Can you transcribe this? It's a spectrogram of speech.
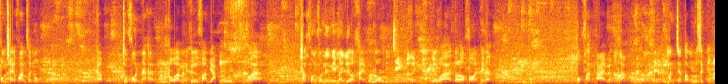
ผมใช้ความสนุกกับทุกคนนะครับเพราะว่ามันคือความอยากรู้ว่าถ้าคนคนหนึ่งที่ไม่เหลือใครบนโลกจริง ๆ อะไรเงี้ยหรือว่าตัวละครที่แบบพกความตายไปข้างหลังอะไรประมาณนี้มันจะต้องรู้สึกยังไง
